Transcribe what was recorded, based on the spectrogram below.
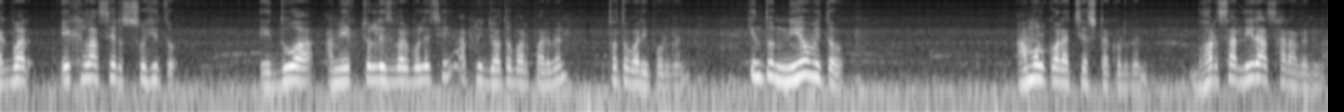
একবার এখলাসের সহিত এই দোয়া আমি একচল্লিশ বার বলেছি, আপনি যতবার পারবেন ততবারই পড়বেন। কিন্তু নিয়মিত আমল করার চেষ্টা করবেন, ভরসা নিরাশ হারাবেন না।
